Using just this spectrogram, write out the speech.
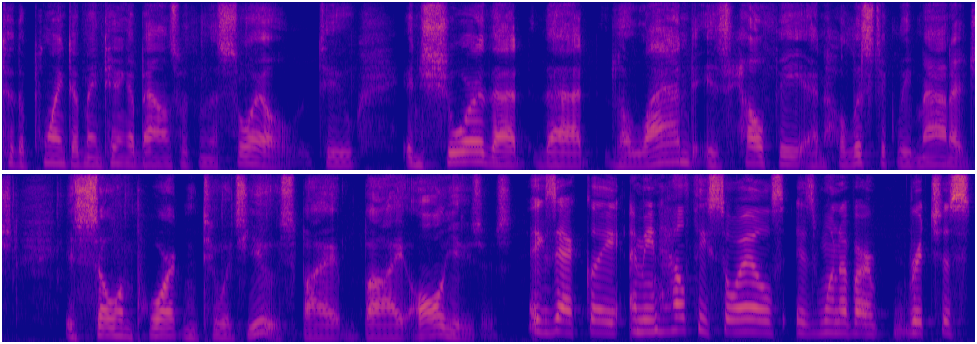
to the point of maintaining a balance within the soil, to ensure that, that the land is healthy and holistically managed is so important to its use by, by all users. Exactly. I mean, healthy soils is one of our richest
